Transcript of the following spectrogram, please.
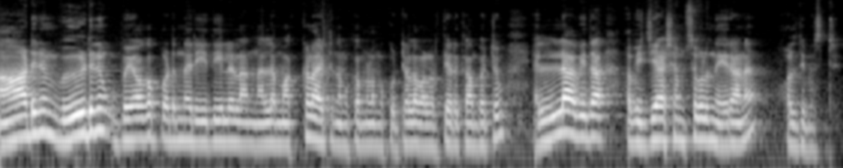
നാടിനും വീടിനും ഉപയോഗപ്പെടുന്ന രീതിയിലുള്ള നല്ല മക്കളായിട്ട് നമുക്ക് നമ്മളെ കുട്ടികളെ വളർത്തിയെടുക്കാൻ പറ്റും. എല്ലാവിധ വിജയാശംസകളും നേരാണ്. ഓൾ ദി ബെസ്റ്റ്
